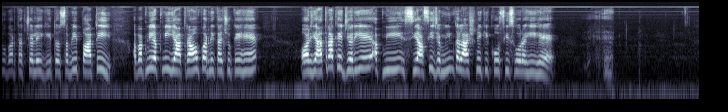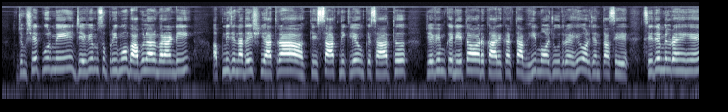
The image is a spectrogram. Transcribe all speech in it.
अक्टूबर तक चलेगी। तो सभी पार्टी अब अपनी अपनी यात्राओं पर निकल चुके हैं और यात्रा के ज़रिए अपनी सियासी ज़मीन तलाशने की कोशिश हो रही है। जमशेदपुर में जेवीएम सुप्रीमो बाबूलाल मरांडी अपनी जनादेश यात्रा के साथ निकले। उनके साथ जेवीएम के नेता और कार्यकर्ता भी मौजूद रहे और जनता से सीधे मिल रहे हैं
